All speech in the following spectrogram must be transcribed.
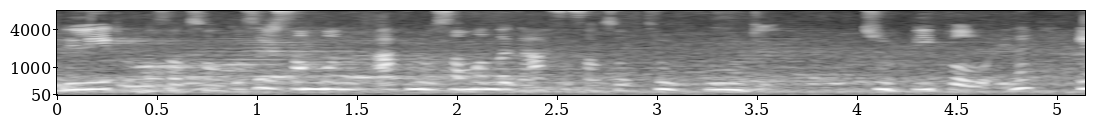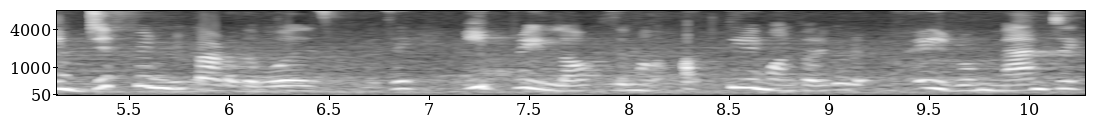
रिलेट हुन सक्छौँ कसरी सम्बन्ध आफ्नो सम्बन्ध गाँच्न सक्छौँ थ्रु फुड थ्रु पिपल होइन in different part of the world भनेर चाहिँ प्री लभ चाहिँ मलाई अति नै मन परेको भेरी रोमान्टिक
